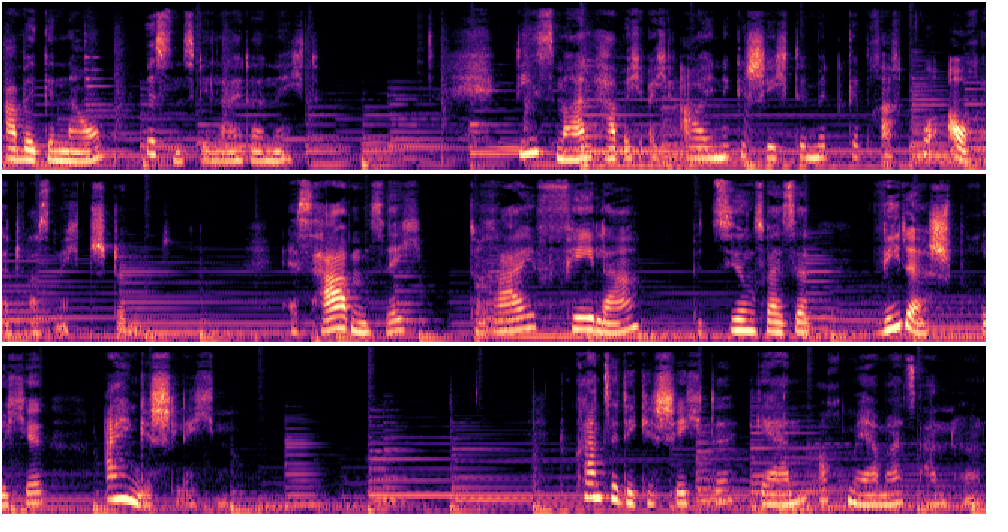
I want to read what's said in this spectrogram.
Aber genau wissen es wir leider nicht. Diesmal habe ich euch eine Geschichte mitgebracht, wo auch etwas nicht stimmt. Es haben sich drei Fehler bzw. Widersprüche eingeschlichen. Du kannst dir die Geschichte gern auch mehrmals anhören,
